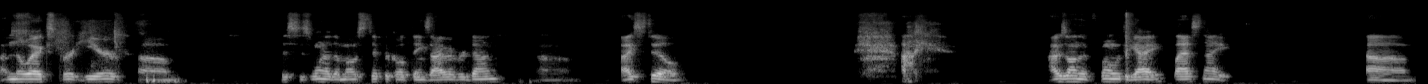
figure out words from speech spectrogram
I'm no expert here. Um, this is one of the most difficult things I've ever done. Um, I still. I, I was on the phone with the guy last night. Um,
